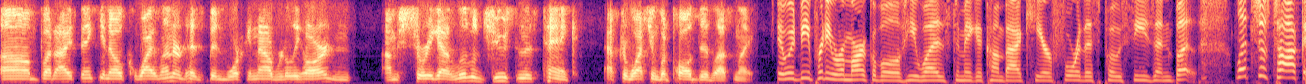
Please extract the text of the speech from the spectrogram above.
Um, but I think, you know, Kawhi Leonard has been working out really hard, and I'm sure he got a little juice in his tank after watching what Paul did last night. It would be pretty remarkable if he was to make a comeback here for this postseason. But let's just talk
